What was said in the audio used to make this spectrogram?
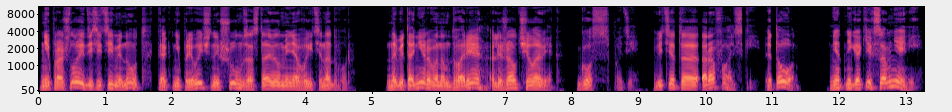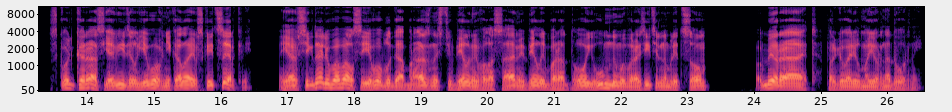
Не прошло и десяти минут, как непривычный шум заставил меня выйти на двор. На бетонированном дворе лежал человек. Господи, ведь это Рафальский, это он. Нет никаких сомнений. Сколько раз я видел его в Николаевской церкви. Я всегда любовался его благообразностью, белыми волосами, белой бородой, умным и выразительным лицом. «Убирает», — проговорил майор Надворный.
